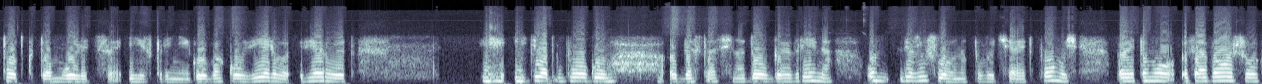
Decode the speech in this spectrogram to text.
тот, кто молится искренне и глубоко веру, верует, и идет к Богу достаточно долгое время, он, безусловно, получает помощь. Поэтому за вашу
